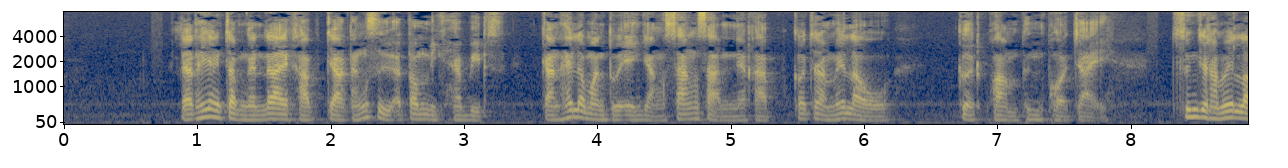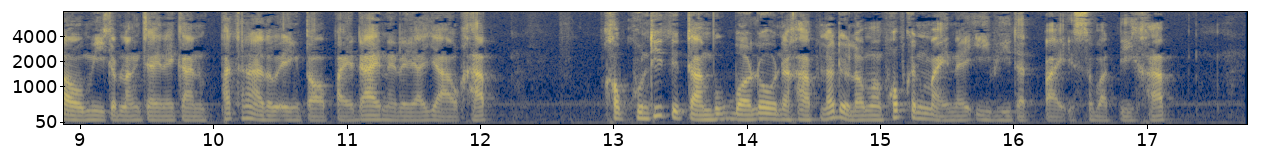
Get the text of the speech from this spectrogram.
และถ้ายังจำกันได้ครับ จากหนังสือ Atomic Habits การให้รางวัลตัวเองอย่างสร้างสรรค์นะครับ ก็จะทำให้เราเกิดความพึงพอใจ ซึ่งจะทำให้เรามีกำลังใจในการพัฒนาตัวเองต่อไปได้ในระยะยาวครับ ขอบคุณที่ติดตาม Book b o r r o w นะครับ แล้วเดี๋ยวเรามาพบกันใหม่ใน EP ถัดไป สวัสดีครับ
